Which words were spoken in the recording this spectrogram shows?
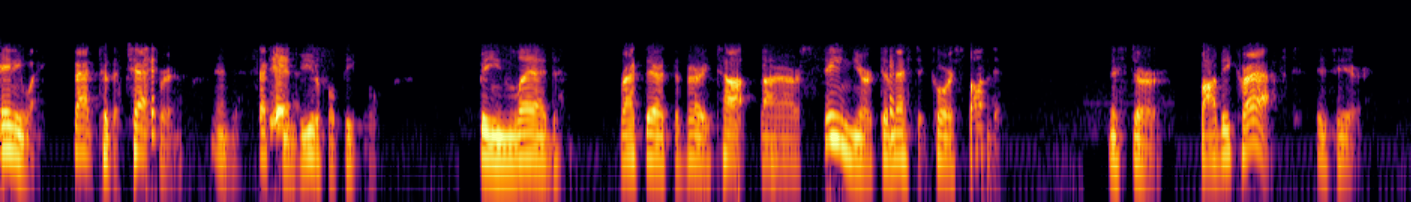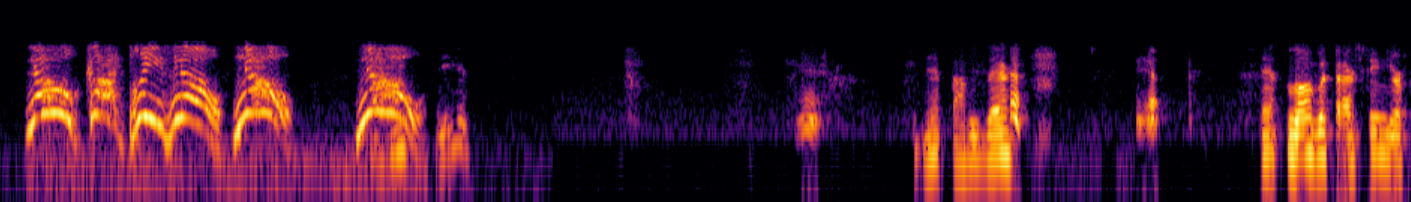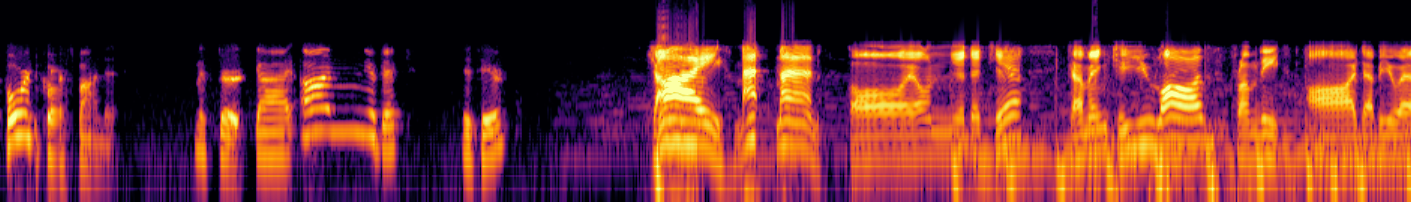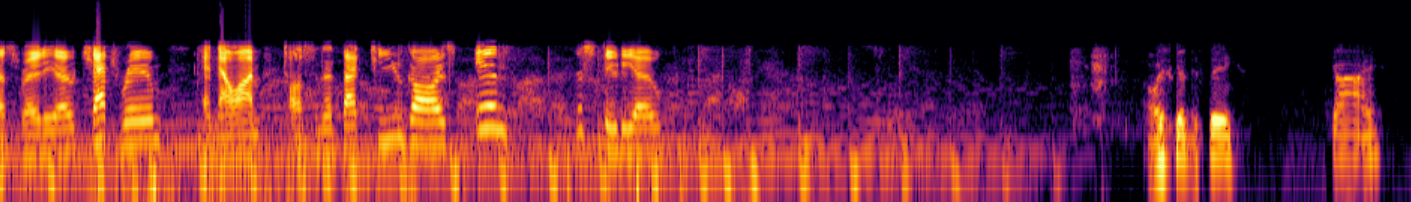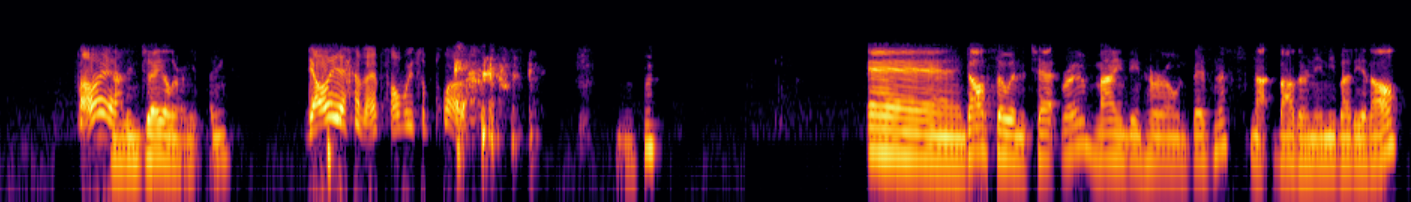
Anyway, back to the chat room and the sexy, Yeah. beautiful people being led right there at the very top by our senior domestic correspondent, Mr. Bobby Kraft, is here. No! God, please, no! No! No! He. Yeah. Yeah, Bobby's there. Yeah. Yeah, along with our senior foreign correspondent, Mr. Guy on your dick, is here. Jai, Matman, Guy on your dick here, coming to you live from the IWS Radio chat room. And now I'm tossing it back to you guys in the studio. Always good to see. Guy, Oh yeah. not in jail or anything. Oh yeah. That's always a plus. hmm And also in the chat room, minding her own business, not bothering anybody at all,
